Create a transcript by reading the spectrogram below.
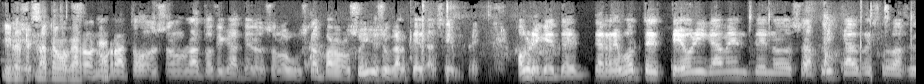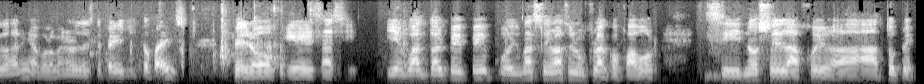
Y no, tengo son carne. un rato, son un rato cicateros, solo buscan para lo suyo y su cartera siempre. Hombre, que de, de rebote teóricamente nos aplica al resto de la ciudadanía, por lo menos de este pequeñito país, pero que es así. Y en cuanto al PP, pues va, se va a hacer un flaco favor si no se la juega a tope,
